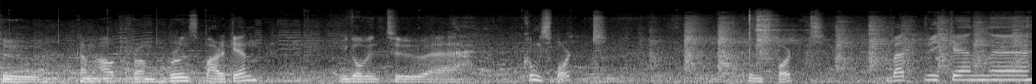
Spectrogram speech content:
to come out from Brunnsparken we go into uh, Kungsport Kungsport but we can uh,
